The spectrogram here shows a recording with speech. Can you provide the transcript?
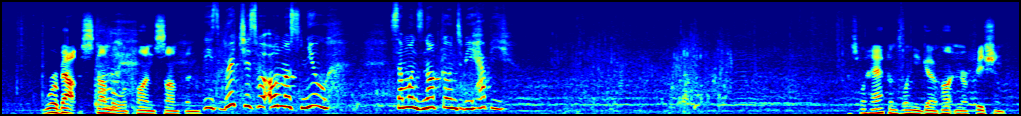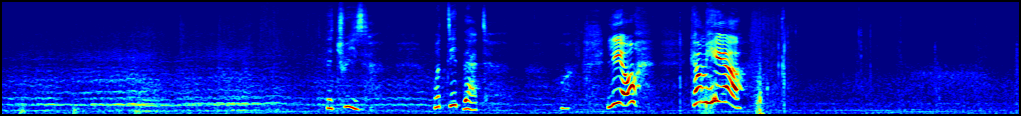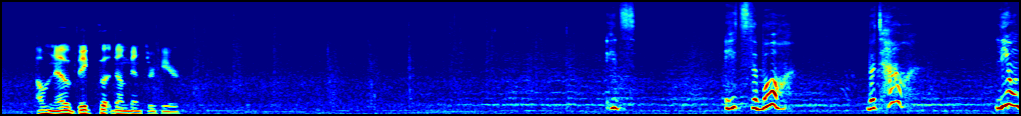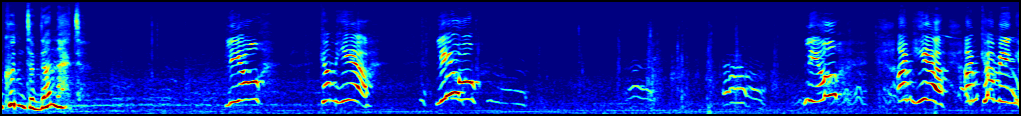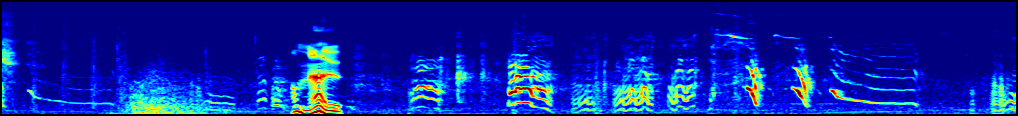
we're about to stumble upon something. These bridges were almost new. Someone's not going to be happy. That's what happens when you go hunting or fishing. The trees. What did that? Leo, come here! Oh no, Bigfoot done been through here. It's. It's the boar. But how? Leon couldn't have done that. Leon! Come here! Leo! Leo! I'm here! I'm coming! Oh no.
